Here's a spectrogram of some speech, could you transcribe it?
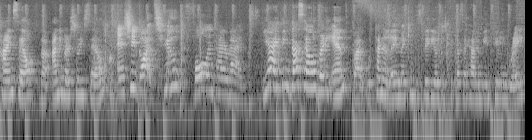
kind sale, the anniversary sale. and she got two full entire bags. Yeah, I think that sale already ended, but we're kind of late making this video just because I haven't been feeling great.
